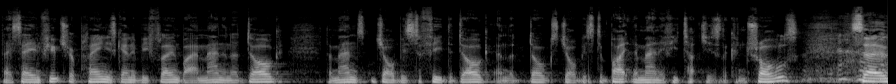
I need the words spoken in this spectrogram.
They say in future a plane is going to be flown by a man and a dog. The man's job is to feed the dog, and the dog's job is to bite the man if he touches the controls. so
